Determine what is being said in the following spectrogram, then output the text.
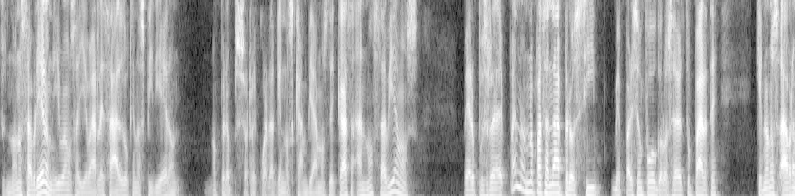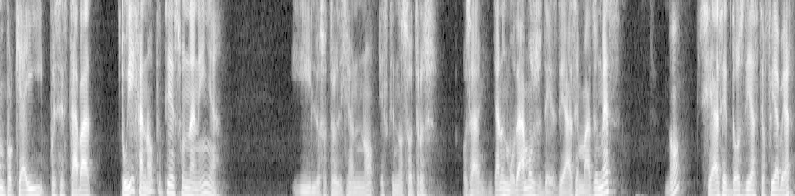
pues, no nos abrieron, íbamos a llevarles algo que nos pidieron. No, pero pues recuerda que nos cambiamos de casa. Ah, no sabíamos. Pero pues, bueno, no pasa nada, pero sí me pareció un poco grosero de tu parte que no nos abran porque ahí pues estaba tu hija, ¿no? Tú tienes una niña. Y los otros dijeron, no, es que nosotros, o sea, ya nos mudamos desde hace más de un mes, ¿no? Si hace dos días te fui a ver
